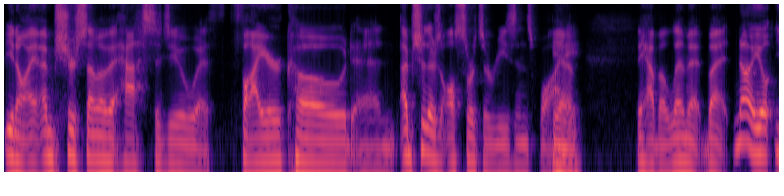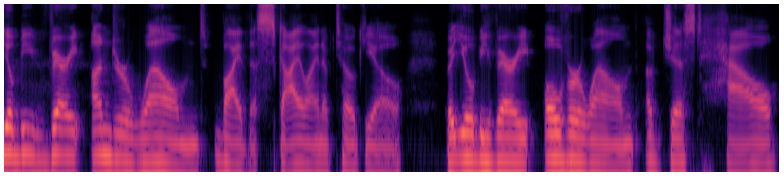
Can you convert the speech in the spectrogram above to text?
you know, I, I'm sure some of it has to do with fire code, and I'm sure there's all sorts of reasons why Yeah. they have a limit. But no, you'll you'll be very underwhelmed by the skyline of Tokyo, but you'll be very overwhelmed of just how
